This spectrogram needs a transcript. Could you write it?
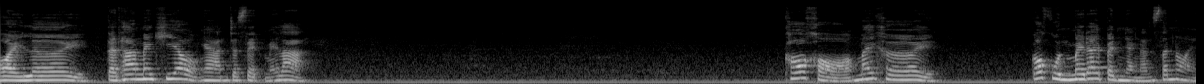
บ่อยเลย แต่ถ้าไม่เคี่ยวงานจะเสร็จไหมล่ะ ข้อขอไม่เคย ก็คุณไม่ได้เป็นอย่างนั้นซะหน่อย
